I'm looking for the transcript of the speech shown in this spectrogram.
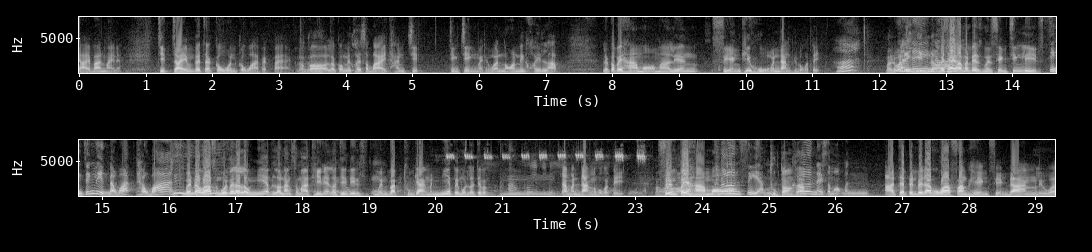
ย้ายบ้านใหม่เนี่ยจิตใจมันก็จะกระวนกระวายแปลกๆ แล้วก็แล้วก็ไม่ค่อยสบายทางจิตจริง ๆ หมายถึงว่านอนไม่ค่อยหลับ แล้วก็ไปหาหมอมาเรื่องเสียงที่หูมันดังผิดปกติ ฮะ มันว่าได้ยินเหรอ ไม่ใช่ครับมันเป็นเหมือนเสียงจิ้งหรีด เสิ่งจิ้งหรีดแบบว่าแถวบ้าน เหมือนแบบว่าสมมติเวลาเราเงียบเรานั่งสมาธิเนี่ยเราจะได้ยินเหมือนแบบทุกอย่างมันเงียบไปหมดเราจะแบบแต่มันดังกว่าปกติ ซึ่งไปหาหมอ คลื่นเสียงถูกต้องคครับลื่นในสมองมัน อาจจะเป็นไปได้เพราะว่าฟังเพลงเสียงดัง หรือว่า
